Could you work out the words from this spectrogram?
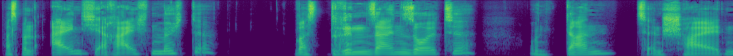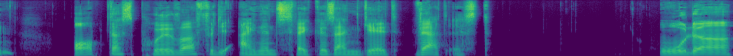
was man eigentlich erreichen möchte, was drin sein sollte und dann zu entscheiden, ob das Pulver für die eigenen Zwecke sein Geld wert ist. Oder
